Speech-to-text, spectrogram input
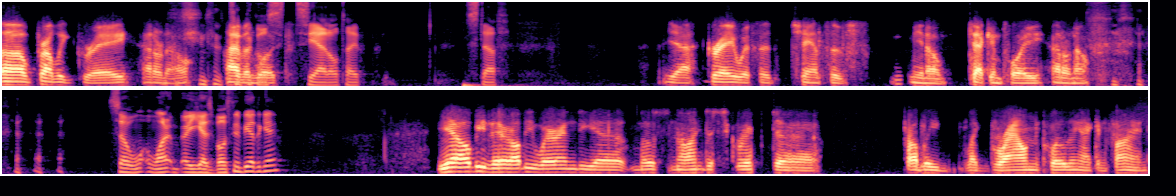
Uh, probably gray. I don't know. I haven't Typical looked. Seattle type stuff. Yeah, gray with a chance of, you know, tech employee. I don't know. So, one, are you guys both going to be at the game? Yeah, I'll be there. I'll be wearing the uh, most nondescript, uh, probably like brown clothing I can find.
